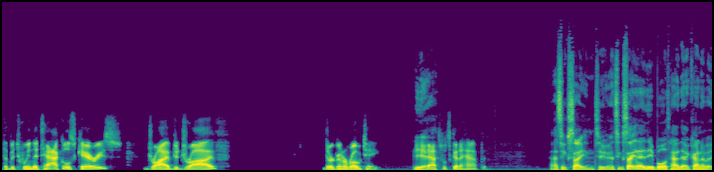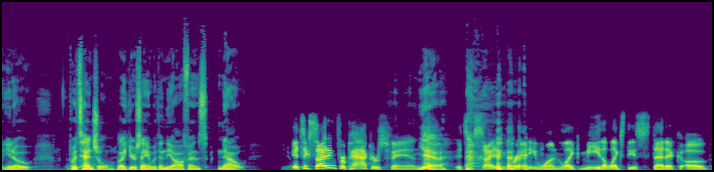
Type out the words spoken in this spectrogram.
the between the tackles carries, drive to drive, they're going to rotate. Yeah, That's what's going to happen. That's exciting too. It's exciting that they both had that kind of you know potential, like you're saying, within the offense. Now, you know, It's exciting for Packers fans. yeah, It's exciting for anyone like me that likes the aesthetic of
